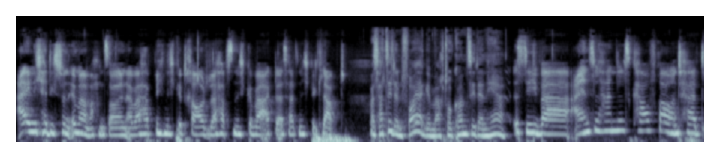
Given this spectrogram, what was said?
Eigentlich hätte ich schon immer machen sollen, aber habe mich nicht getraut oder habe es nicht gewagt, es hat nicht geklappt. Was hat sie denn vorher gemacht? Wo kommt sie denn her? Sie war Einzelhandelskauffrau und hat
